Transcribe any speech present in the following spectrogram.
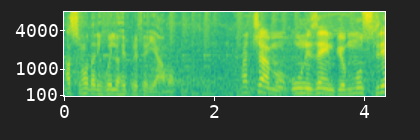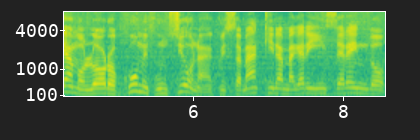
a seconda di quello che preferiamo. Facciamo un esempio, mostriamo loro come funziona questa macchina, magari inserendo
